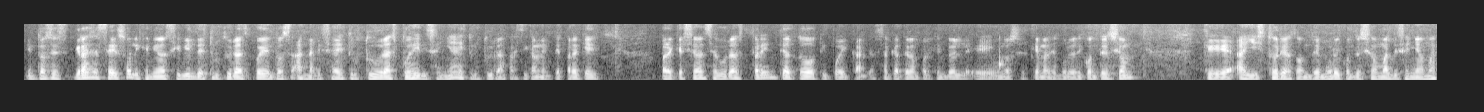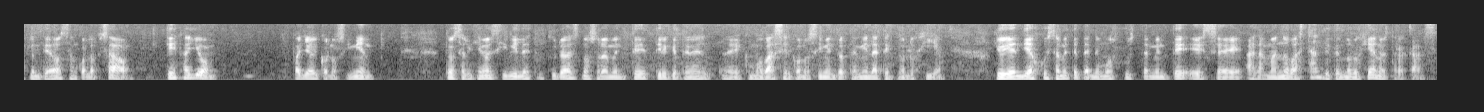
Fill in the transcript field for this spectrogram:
Entonces, gracias a eso, el ingeniero civil de estructuras puede entonces analizar estructuras, puede diseñar estructuras básicamente para que, para que sean seguras frente a todo tipo de cargas. Acá tenemos, por ejemplo, eh, unos esquemas de muros de contención, que hay historias donde muros de contención mal diseñados, mal planteados, han colapsado. ¿Qué falló? Falló el conocimiento. Entonces, el ingeniero civil de estructuras no solamente tiene que tener eh, como base el conocimiento, también la tecnología. Y hoy en día justamente tenemos justamente ese, a la mano bastante tecnología en nuestra casa.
